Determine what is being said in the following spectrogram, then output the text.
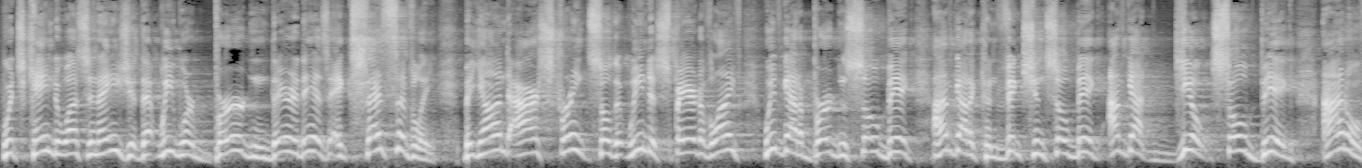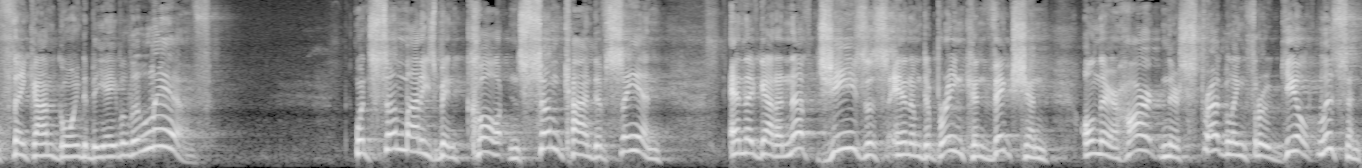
which came to us in Asia, that we were burdened, there it is, excessively beyond our strength, so that we despaired of life. We've got a burden so big. I've got a conviction so big. I've got guilt so big. I don't think I'm going to be able to live. When somebody's been caught in some kind of sin and they've got enough Jesus in them to bring conviction on their heart and they're struggling through guilt, listen,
